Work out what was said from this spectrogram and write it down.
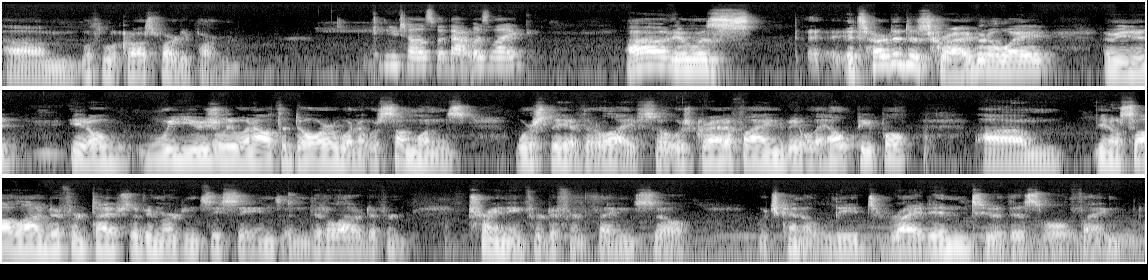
um, with the La Crosse Fire Department. Can you tell us what that was like? Uh, it was. It's hard to describe in a way. I mean, it, you know, we usually went out the door when it was someone's worst day of their life. So it was gratifying to be able to help people. Um, you know, saw a lot of different types of emergency scenes and did a lot of different training for different things. So, which kind of leads right into this whole thing.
